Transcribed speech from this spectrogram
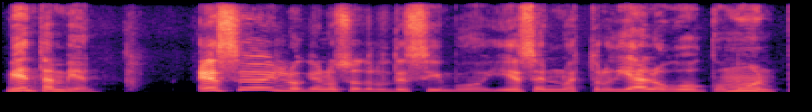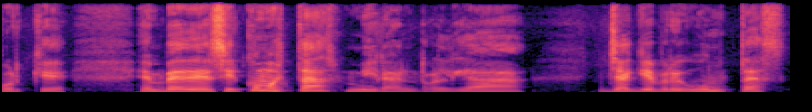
Bien también. Eso es lo que nosotros decimos y ese es nuestro diálogo común, porque en vez de decir, ¿cómo estás? Mira, en realidad, ya que preguntas,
